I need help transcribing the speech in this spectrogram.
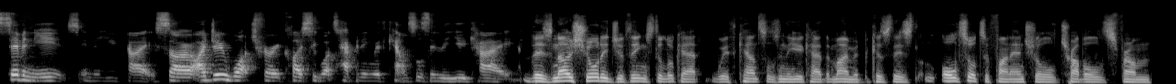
seven years in the UK. So I do watch very closely what's happening with councils in the UK. There's no shortage of things to look at with councils in the UK at the moment because there's all sorts of financial troubles from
